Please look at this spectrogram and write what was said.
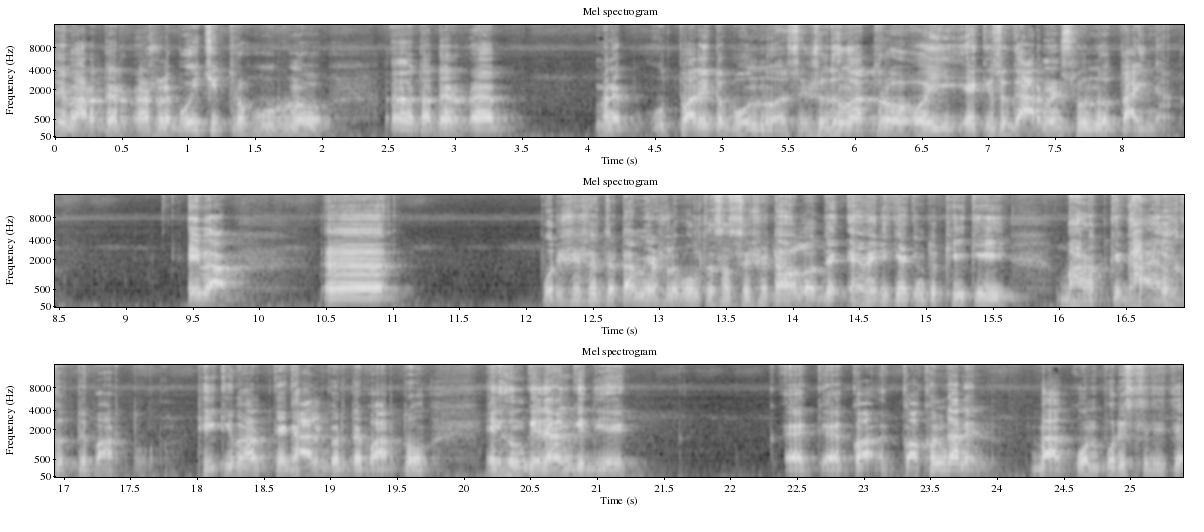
যে ভারতের আসলে বৈচিত্র্যপূর্ণ তাদের মানে উৎপাদিত পণ্য আছে, শুধুমাত্র ওই কিছু গার্মেন্টস পণ্য তাই না? এবার পরিশেষে যেটা আমি আসলে বলতে চাচ্ছি, সেটা হলো যে আমেরিকা কিন্তু ঠিকই ভারতকে ঘায়াল করতে পারতো, ঠিকই ভারতকে ঘায়াল করতে পারতো, এই হুমকি ধামকি দিয়ে কখন জানেন বা কোন পরিস্থিতিতে?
